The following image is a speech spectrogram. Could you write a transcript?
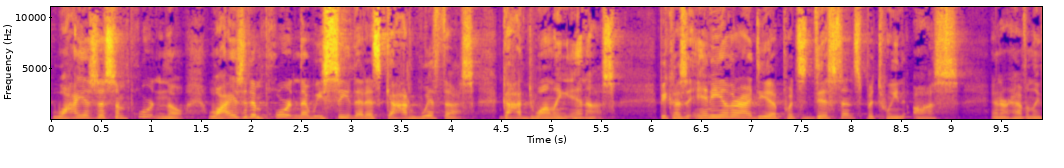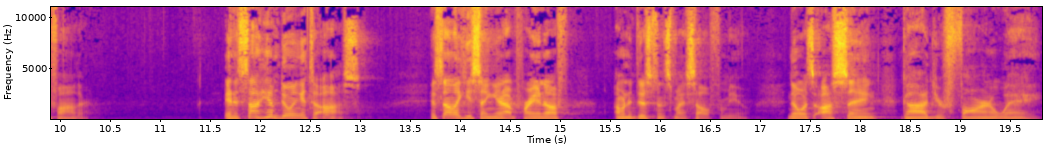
Why is this important, though? Why is it important that we see that it's God with us, God dwelling in us? Because any other idea puts distance between us and our Heavenly Father. And it's not Him doing it to us. It's not like He's saying, You're not praying enough, I'm going to distance myself from you. No, it's us saying, God, you're far and away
